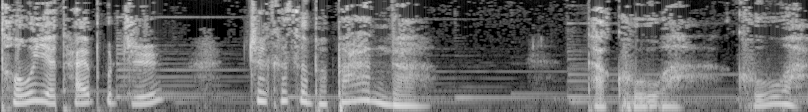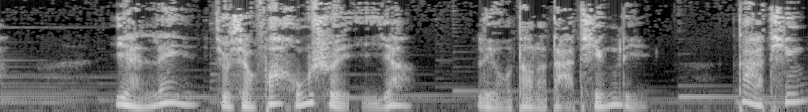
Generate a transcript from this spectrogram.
头也抬不直，这可怎么办呢？他哭啊哭啊，眼泪就像发洪水一样流到了大厅里。大厅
